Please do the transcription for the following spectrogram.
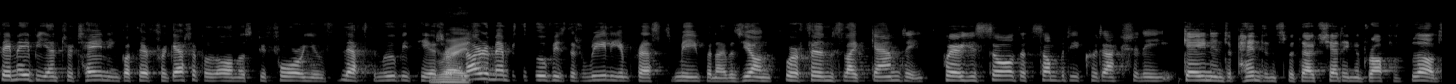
they may be entertaining, but they're forgettable almost before you've left the movie theatre. Right. And I remember the movies that really impressed me when I was young were films like Gandhi, where you saw that somebody could actually gain independence without shedding a drop of blood.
